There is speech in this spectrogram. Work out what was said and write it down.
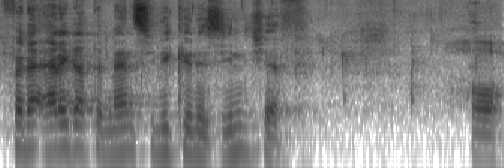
Ik vind het erg dat de mensen niet kunnen zien, chef. Oh.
